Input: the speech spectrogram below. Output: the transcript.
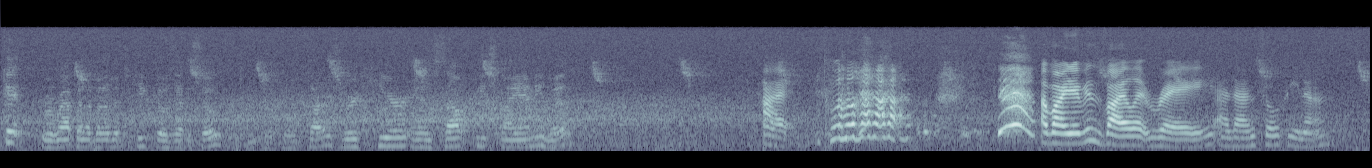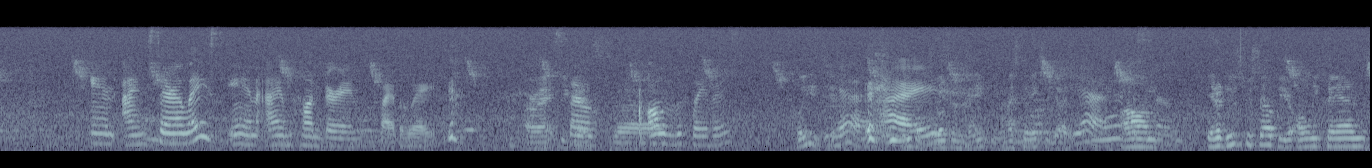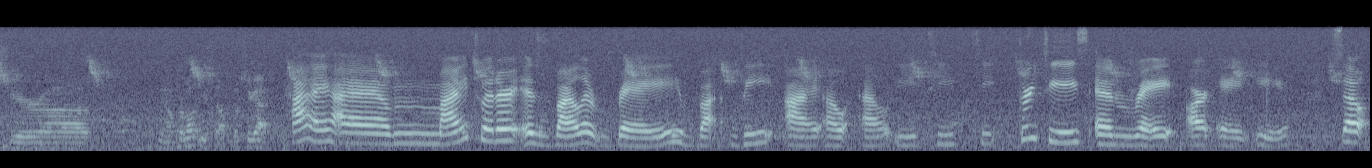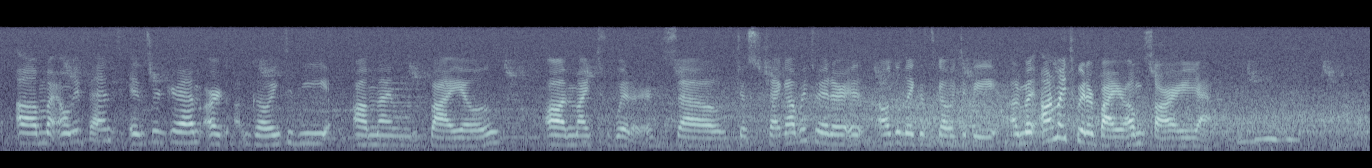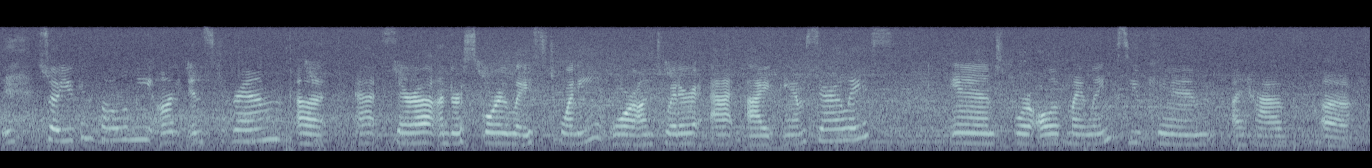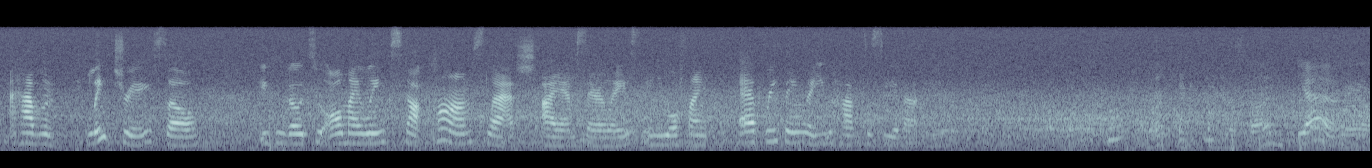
Okay, we're wrapping up another Tito's episode. Tito's Tires. We're here in South Beach, Miami with Hi. My name is Violet Rae, and I'm Filipina. And I'm Sarah Lace, and I'm Honduran, by the way. All right, you So, guys. Uh, All of the flavors. please. Yeah, hi. Please and thank you. Nice to meet you guys. Yeah. Um, introduce yourself. To your OnlyFans. Your uh, you know, promote yourself. What you got? Hi, um, my Twitter is Violet Rae, V I O L E T T, three T's, and Rae, R A E. So, um, my OnlyFans Instagram are going to be on my bio on my Twitter. So, just check out my Twitter. It, all the link is going to be on my on my Twitter bio. I'm sorry, yeah. So you can follow me on Instagram uh, at Sarah underscore Lace 20 or on Twitter at I am Sarah Lace. And for all of my links, you can I have uh, I have a Linktree, so you can go to allmylinks.com slash I am Sarah Lace and you will find everything that you have to see about me. All right. Thank you for your time. Yeah.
